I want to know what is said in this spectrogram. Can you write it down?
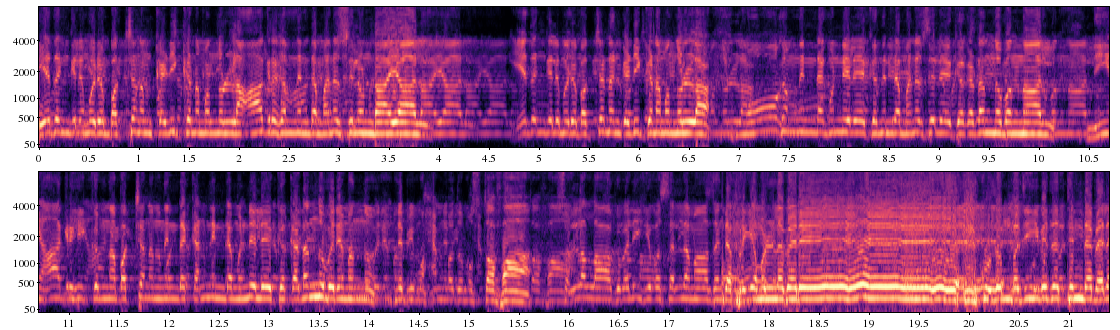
ഏതെങ്കിലും ഒരു ഭക്ഷണം കഴിക്കണമെന്നുള്ള ആഗ്രഹം നിന്റെ മനസ്സിലുണ്ടായാൽ ഏതെങ്കിലും ഒരു ഭക്ഷണം കഴിക്കണമെന്നുള്ള മോഹം നിന്റെ മുന്നിലേക്ക് നിന്റെ മനസ്സിലേക്ക് കടന്നു വന്നാൽ നീ ആഗ്രഹിക്കുന്ന ഭക്ഷണം നിന്റെ കണ്ണിന്റെ മുന്നിലേക്ക് കടന്നു വരുമെന്ന് നബി മുഹമ്മദ് മുസ്തഫ സല്ലല്ലാഹു അലൈഹി വസല്ലമ തന്റെ പ്രിയമുള്ളവരെ കുടുംബ ജീവിതത്തിന്റെ വില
